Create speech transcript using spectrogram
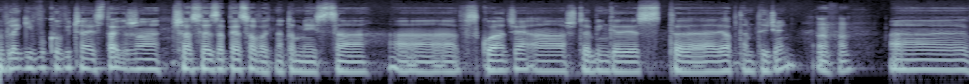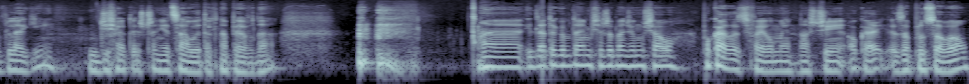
w Legii Wukowicza jest tak, że trzeba sobie zapracować na to miejsce e, w składzie, a Szczebinger jest e, raptem tydzień mhm. w Legii Dzisiaj to jeszcze nie cały tak naprawdę. E, I dlatego wydaje mi się, że będzie musiał pokazać swoje umiejętności. Ok, zaplusował,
